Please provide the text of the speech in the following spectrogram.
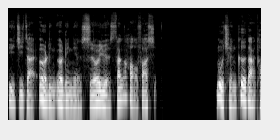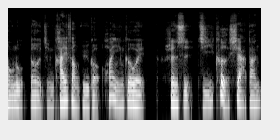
预计在二零二零年十二月三号发行。目前各大通路都已经开放预购，欢迎各位绅士即刻下单。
